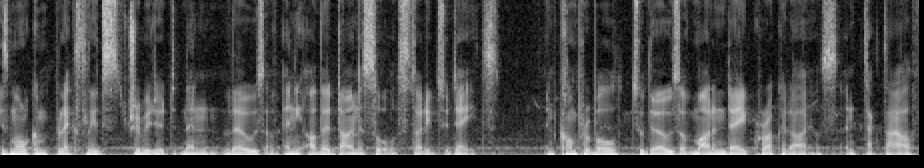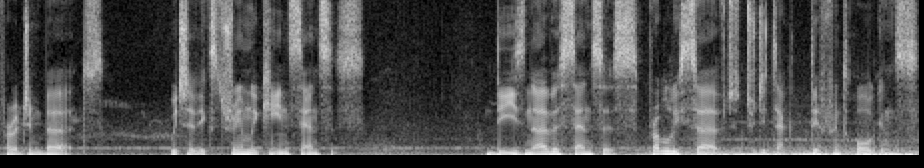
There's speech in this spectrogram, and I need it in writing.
is more complexly distributed than those of any other dinosaur studied to date, and comparable to those of modern-day crocodiles and tactile foraging birds, which have extremely keen senses. These nervous sensors probably served to detect different organs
